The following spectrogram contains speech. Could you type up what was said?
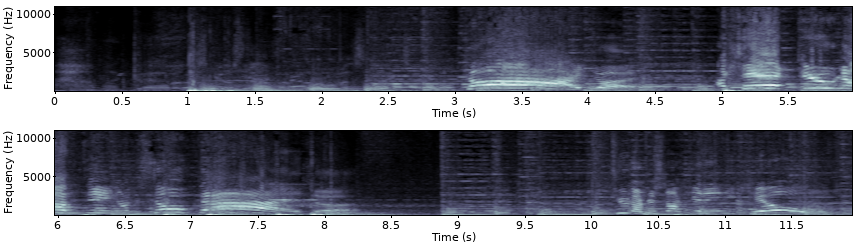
Oh my god, Skills I can't do nothing! I'm so bad! Dude, I'm just not getting any kills!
